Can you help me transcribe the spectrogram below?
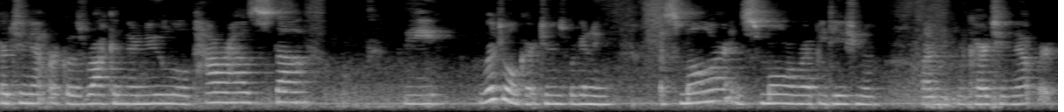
Cartoon Network was rocking their new little powerhouse stuff. The original cartoons were getting a smaller and smaller reputation on the Cartoon Network.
